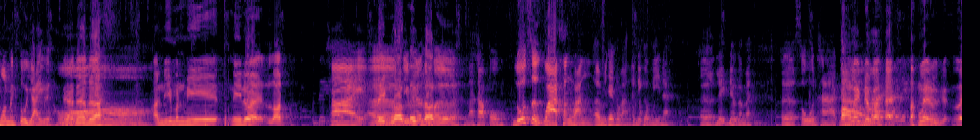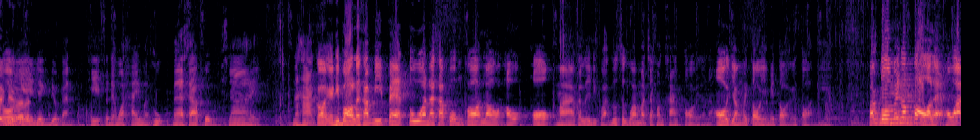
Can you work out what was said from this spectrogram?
มอนมันตัวใหญ่เว้ยอ๋อเดี๋ยวเดี๋ยวเดี๋ยวอันนี้มันมีนี่ด้วยล็อต ใช่อ่อเลขล็อต serial เลขล็อต number นะครับผมรู้สึกว่าข้างหลังเออไม่ใช่ข้างหลังอันนี้ก็มีนะเออเลขเดียวกันไหม เออโซนห้าต้องเลขเดียวกันใช่ใช่เลขต้องเลขเลขโอเดียวเคกัน เลขเดียวกันโอเค แสดงว่าให้มาถูกนะครับผมใช่นะฮะก็อย่างที่บอกเลยครับมี 8 ตัวนะครับผมก็เราเอาออกมากันเลยดีกว่า รู้สึกว่ามันจะค่อนข้างต่ออยู่แล้วนะอ๋อยังไม่ต่อยังไม่ต่อยังไม่ต่อนี่บางตัวไม่ต้องต่อแหละเพราะว่า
